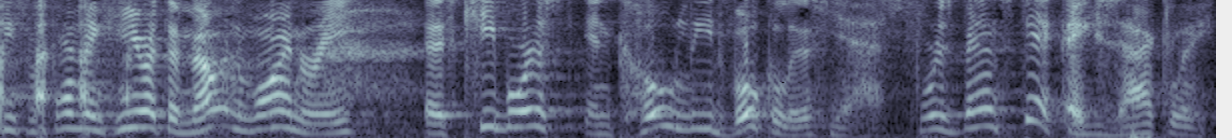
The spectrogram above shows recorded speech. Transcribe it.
he's performing here at the Mountain Winery as keyboardist and co-lead vocalist Yes. for his band Styx. Exactly.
